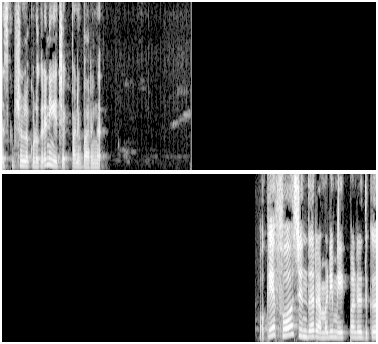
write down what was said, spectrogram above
டிஸ்கிரிப்ஷனில் கொடுக்குறேன். நீங்கள் செக் பண்ணி பாருங்கள் ஓகே ஃபர்ஸ்ட் இந்த ரெமடி மேக் பண்ணுறதுக்கு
